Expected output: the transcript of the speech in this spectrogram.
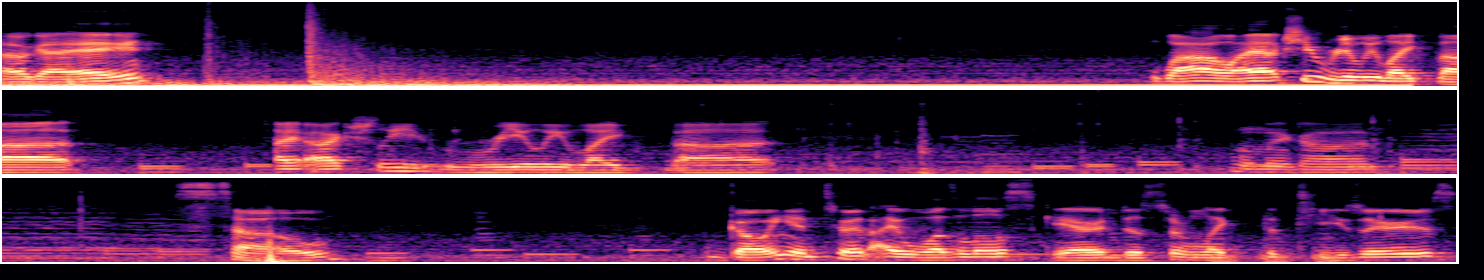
Okay. Wow, I actually really like that. I actually really like that. Oh my god. So, going into it, I was a little scared just from like the teasers,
